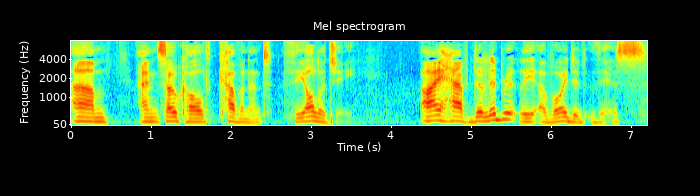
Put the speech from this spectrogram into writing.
Um, and so called covenant theology. I have deliberately avoided this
